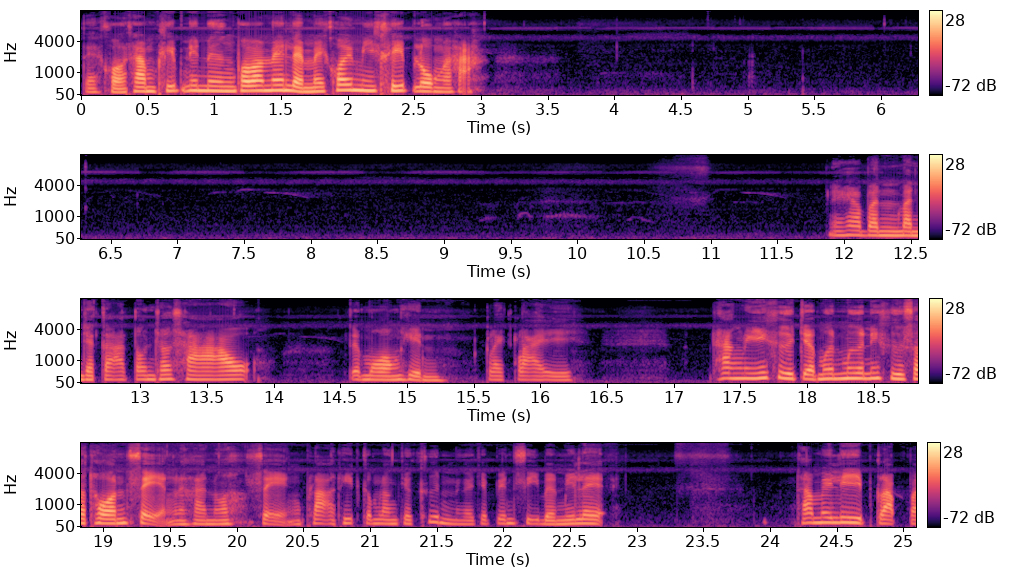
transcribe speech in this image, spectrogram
แต่ขอทำคลิปนิดนึง เพราะว่าแม่แหลมไม่ค่อยมีคลิปลงอะค่ะนี่ค่ะบรรบรรยากาศตอนเช้าๆจะมองเห็น ไกลๆ ทางนี้คือจะมืดๆนี่คือสะท้อนแสงนะคะเนาะแสงพระอาทิตย์กำลังจะขึ้นก็จะเป็นสีแบบนี้แหละถ้าไม่รีบกลับไป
